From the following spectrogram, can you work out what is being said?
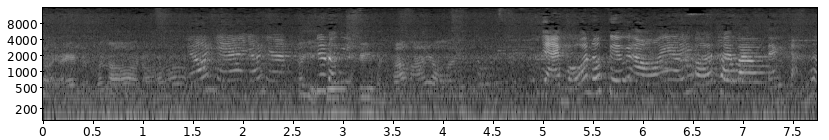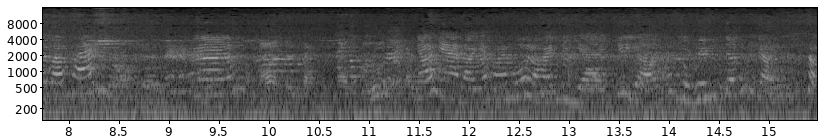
Rồi em đừng có lo nó nhớ nha nhớ nha. Có gì chứ đừng kêu mình phá máy thôi. Vài bữa nữa kêu cái ồi ấy rồi thuê bao đạn cạnh thuê bao ghê lắm. Hứa nhớ nha rồi dạ thôi hứa rồi em đi về. Chứ giờ thường viên chính giờ thường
